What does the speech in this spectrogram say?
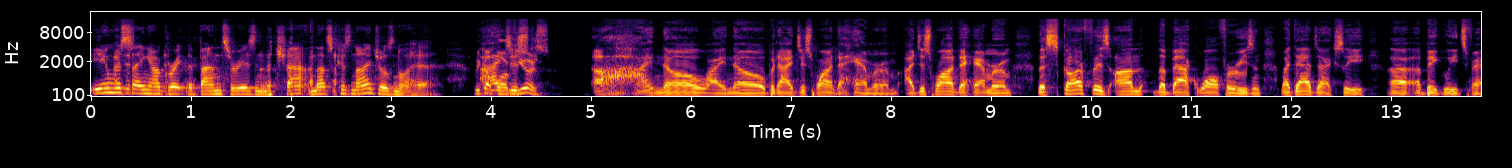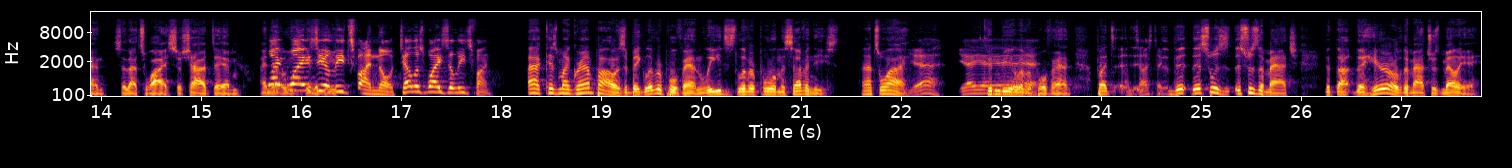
Ian was just- saying how great the banter is in the chat, and that's because Nigel's not here. We got I more just- viewers. Ah, I know, I know, but I just wanted to hammer him. I just wanted to hammer him. The scarf is on the back wall for a reason. My dad's actually uh, a big Leeds fan, so that's why. So shout out to him. I Why, know why is he a be- Leeds fan? No, tell us why he's a Leeds fan. Because my grandpa was a big Liverpool fan. Leeds, Liverpool in the seventies. That's why. Yeah, yeah, yeah. Couldn't yeah, be a yeah. Liverpool fan. But uh, Fantastic. th- this was this was a match that the, the hero of the match was Meslier.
